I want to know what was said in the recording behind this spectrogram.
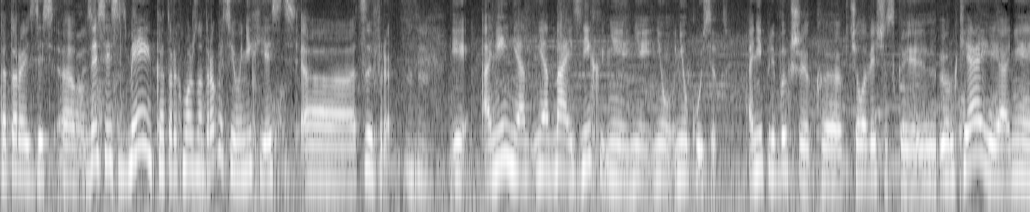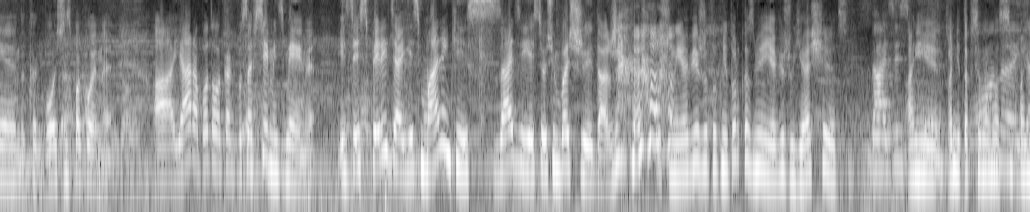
которые здесь... Э, здесь есть змеи, которых можно трогать, и у них есть э, цифры. Mm-hmm. И они, ни, ни одна из них не, не, не, не укусит они привыкшие к человеческой руке, и они как бы очень спокойные. А я работала как бы со всеми змеями. И здесь спереди есть маленькие, и сзади есть очень большие даже. Слушай, ну я вижу тут не только змеи, я вижу ящериц. Да, здесь змеи, они, гекконы, они так все на нас, они,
